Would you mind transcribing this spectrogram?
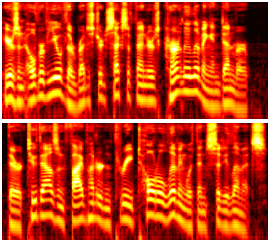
Here's an overview of the registered sex offenders currently living in Denver. There are 2,503 total living within city limits.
